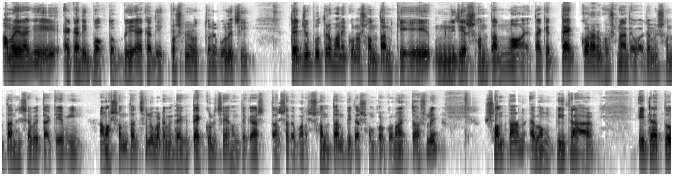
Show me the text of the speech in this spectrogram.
আমরা এর আগে একাধিক বক্তব্যে, একাধিক প্রশ্নের উত্তরে বলেছি ত্যায্যপুত্র মানে কোনো সন্তানকে নিজের সন্তান নয়, তাকে ত্যাগ করার ঘোষণা দেওয়া। যেমন সন্তান হিসাবে তাকে আমি, আমার সন্তান ছিল বাট আমি তাকে ত্যাগ করেছি, এখন থেকে তার সাথে আমার সন্তান পিতার সম্পর্ক নয়। তো আসলে সন্তান এবং পিতার এটা তো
